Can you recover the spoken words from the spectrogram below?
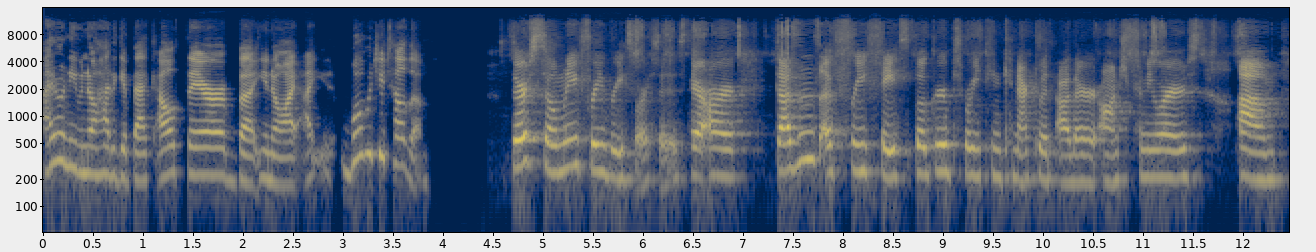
I don't even know how to get back out there. But you know, I, I what would you tell them? There are so many free resources. There are dozens of free Facebook groups where you can connect with other entrepreneurs. Um,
